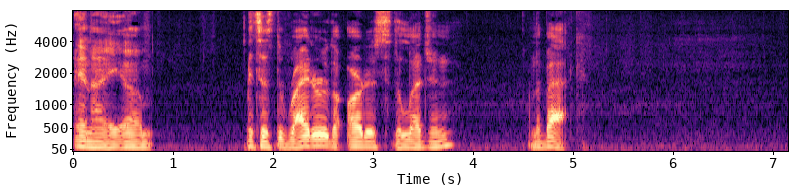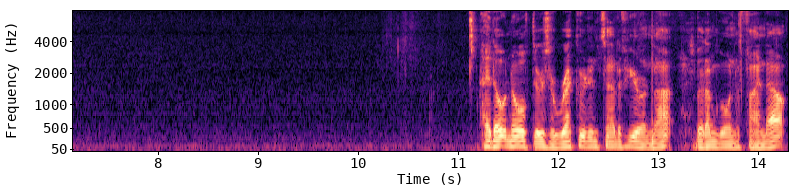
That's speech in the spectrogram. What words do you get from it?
And I, um, it says the writer, the artist, the legend on the back. I don't know if there's a record inside of here or not, but I'm going to find out.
